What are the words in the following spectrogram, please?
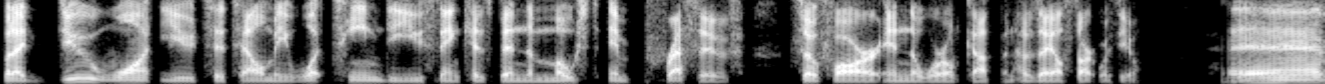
but I do want you to tell me what team do you think has been the most impressive so far in the World Cup? And Jose, I'll start with you. Uh,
